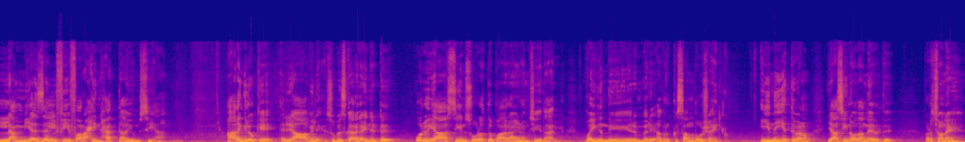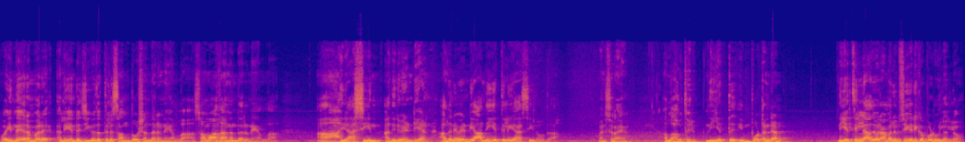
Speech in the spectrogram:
ലം യസൽ ഫി ഫറഹിൻ ആരെങ്കിലുമൊക്കെ രാവിലെ സുബസ്കാരം കഴിഞ്ഞിട്ട് ഒരു യാസീൻ സൂറത്ത് പാരായണം ചെയ്താൽ വൈകുന്നേരം വരെ അവർക്ക് സന്തോഷമായിരിക്കും ഈ നെയ്യത്ത് വേണം. യാസീൻ ഓതാൻ നേരത്ത് പഠിച്ചോനെ വൈകുന്നേരം വരെ അല്ലെങ്കിൽ എന്റെ ജീവിതത്തിൽ സന്തോഷം തരണേ അല്ല സമാധാനം തരണേ അല്ല. ആ യാസീൻ അതിനു വേണ്ടിയാണ്. അതിനു വേണ്ടി ആ നെയ്യത്തിൽ യാസീൻ ഓതുക. മനസ്സിലായോ? അള്ളാഹു തരും. നെയ്യത്ത് ഇമ്പോർട്ടന്റ് ആണ്. നെയ്യത്തില്ലാതെ ഒരു അമലും സ്വീകരിക്കപ്പെടില്ലല്ലോ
